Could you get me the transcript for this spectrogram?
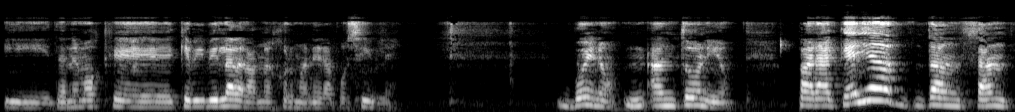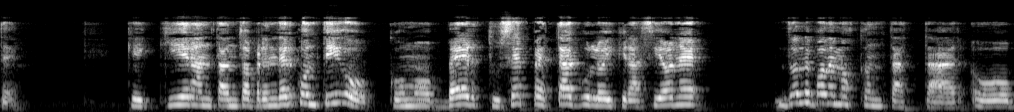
y tenemos que vivirla de la mejor manera posible. Bueno, Antonio, para aquellas danzantes que quieran tanto aprender contigo como ver tus espectáculos y creaciones, ¿dónde podemos contactar? ¿O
